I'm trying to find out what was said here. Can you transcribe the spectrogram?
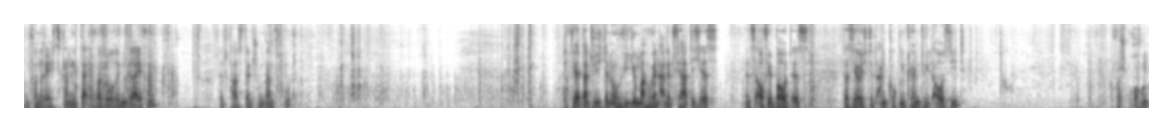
Und von rechts kann ich da einfach so ringreifen. Das passt dann schon ganz gut. Ich werde natürlich dann auch ein Video machen, wenn alles fertig ist. Wenn es aufgebaut ist. Dass ihr euch das angucken könnt, wie es aussieht. Versprochen.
